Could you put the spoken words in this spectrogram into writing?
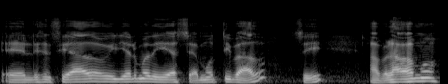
el licenciado Guillermo Díaz se ha motivado, ¿sí? Hablábamos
